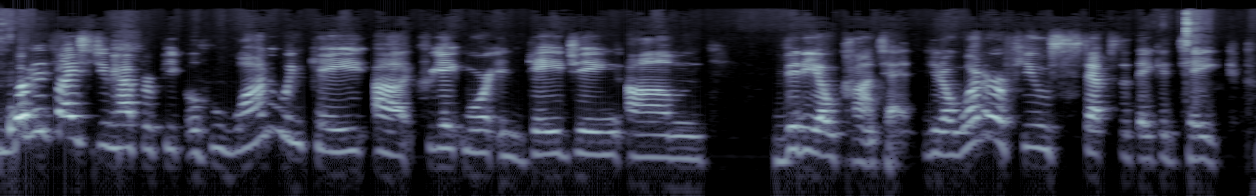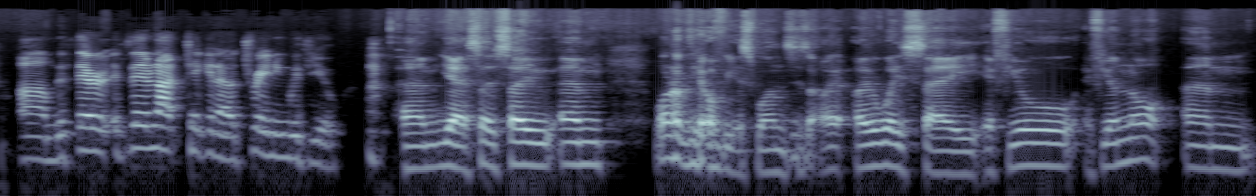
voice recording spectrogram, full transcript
what advice do you have for people who want to engage, uh, create more engaging, um, video content? You know what are a few steps that they could take um, if they're if they're not taking a training with you? Um, yeah so so um, one of the obvious ones is I, I always say if you're if you're not um,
